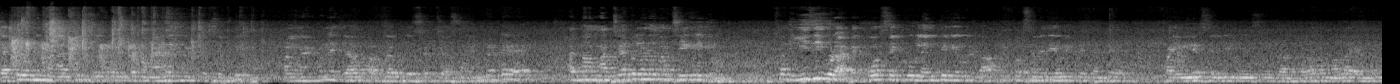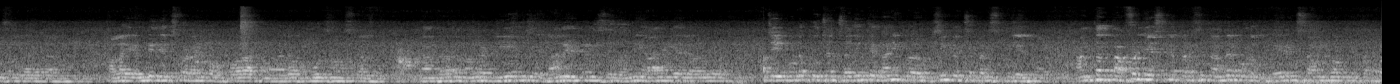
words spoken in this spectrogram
దగ్గర ఉండి మన నర్సింగ్ ఉంటే మా మేనేజ్మెంట్ చెప్పి వాళ్ళని వెంటనే జాబ్ అబ్జర్వ్ చేసేట్టు చేస్తాను. ఎందుకంటే అది మనం మన చేతుల్లో మనం చేయగలిగాం. సో ఈజీ కూడా. అంటే కోర్స్ ఎక్కువ లెంత్ డాక్టర్ కోర్స్ అనేది ఏమైపోయిందంటే ఫైవ్ ఇయర్స్ ఎంబీబీఎస్ దాని తర్వాత మళ్ళీ ఎంట్రన్స్ వెళ్ళాలి. మళ్ళీ ఎండి తెచ్చుకోవడానికి ఒక పోరాటం అదే ఒక మూడు సంవత్సరాలు. దాని తర్వాత మళ్ళీ డిఎంసీ దాని ఎంట్రన్స్ అన్నీ ఆల్ ఇండియా లెవెల్లో చేయకుండా కూర్చొని చదివితే కానీ ఇప్పుడు సీట్ వచ్చే పరిస్థితి లేదు. అంతంత అఫోర్డ్ చేసుకునే పరిస్థితి అందరికీ ఉండదు. పేరెంట్స్ సౌండ్ పంపితే తప్ప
